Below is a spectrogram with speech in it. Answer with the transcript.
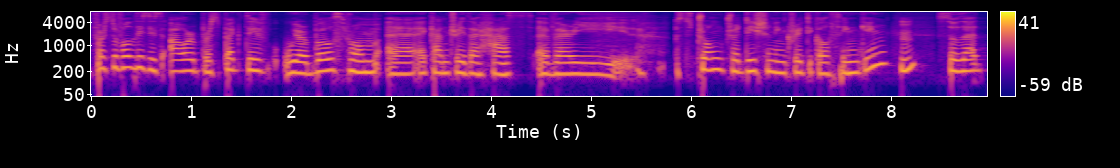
first of all this is our perspective we are both from uh, a country that has a very strong tradition in critical thinking mm. so that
